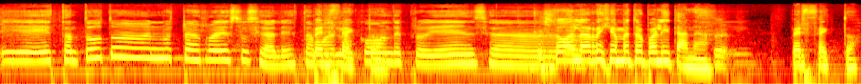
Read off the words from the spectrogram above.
Eh, están todos, en nuestras redes sociales. Estamos en Las Perfecto. Condes, Providencia. Todo en la región metropolitana. Perfecto.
